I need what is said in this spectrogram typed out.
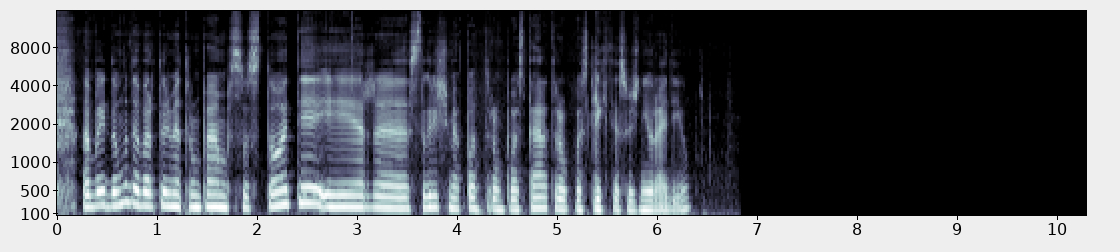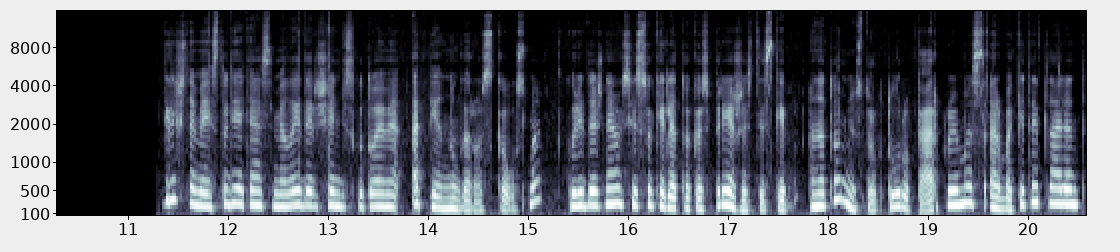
Labai įdomu, dabar turime trumpam sustoti ir uh, sugrįšime po trumpos pertraukos, likite su žinių radiju. Grįžtame į studiją, tęsime laidą ir šiandien diskutuojame apie nugaros skausmą, kurį dažniausiai sukelia tokios priežastys kaip anatominių struktūrų perkrovimas arba kitaip tariant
